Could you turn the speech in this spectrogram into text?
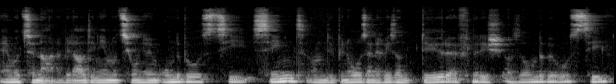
emotionaler, weil all deine Emotionen im Unterbewusstsein sind und Hypnose eigentlich wie so ein Türöffner ist als Unterbewusstsein.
